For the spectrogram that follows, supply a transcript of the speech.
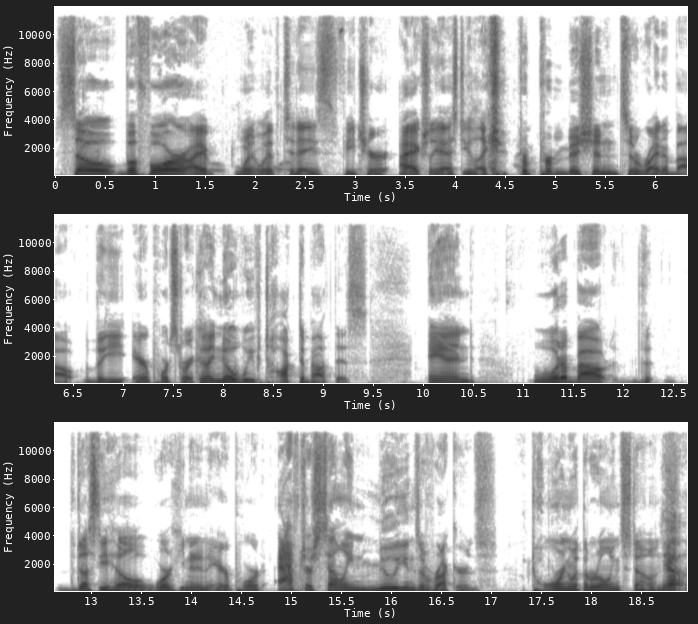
So before I went with today's feature, I actually asked you like for permission to write about the airport story because I know we've talked about this. And what about the, Dusty Hill working in an airport after selling millions of records, touring with the Rolling Stones? Yeah.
